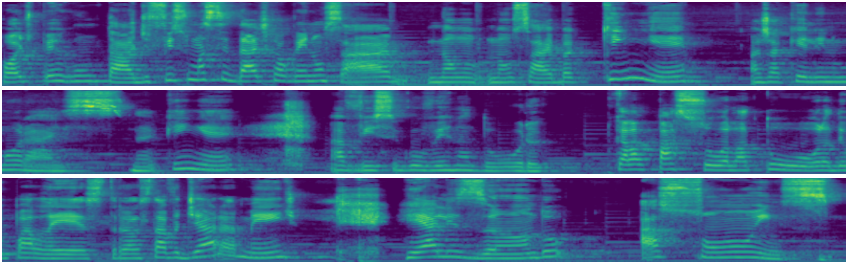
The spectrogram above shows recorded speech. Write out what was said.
pode perguntar, difícil uma cidade que alguém não sabe, não, não saiba quem é a Jaqueline Moraes, né? Quem é a vice-governadora? Porque ela passou, ela atuou, ela deu palestra, ela estava diariamente realizando ações.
